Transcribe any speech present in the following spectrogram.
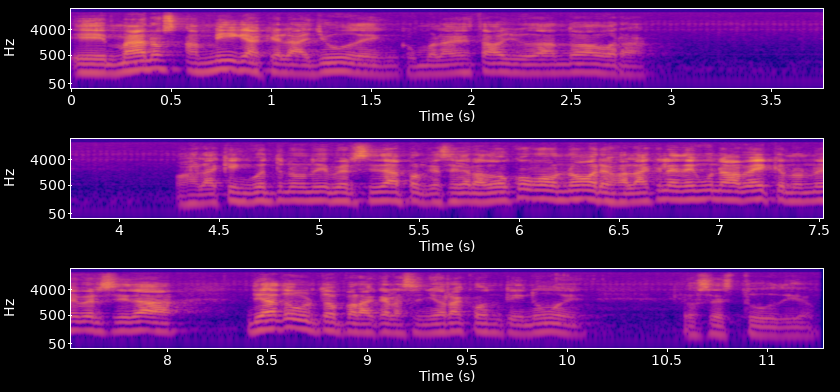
eh, manos amigas que la ayuden, como la han estado ayudando ahora. Ojalá que encuentre una universidad, porque se graduó con honores. Ojalá que le den una beca en una universidad de adultos para que la señora continúe los estudios.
